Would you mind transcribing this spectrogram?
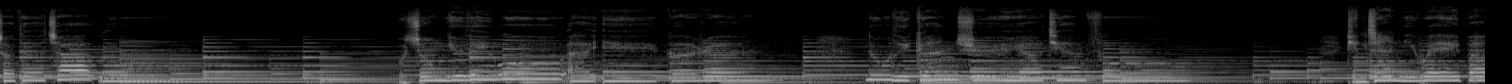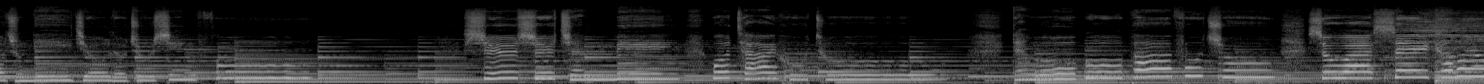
少的岔路，我终于领悟，爱一个人，努力更需要天赋。天真以为抱住你就留住幸福，事实证明我太糊涂，但我不怕付出。So I say, come on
